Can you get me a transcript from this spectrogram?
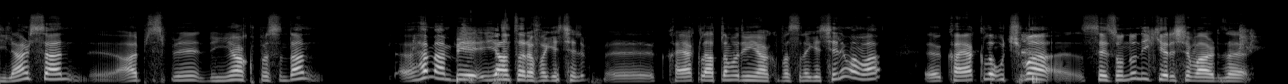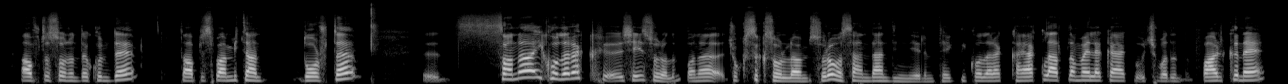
Dilersen, eee, alp disiplini Dünya Kupası'ndan, hemen bir yan tarafa geçelim. Eee, kayakla atlama Dünya Kupası'na geçelim ama, eee, kayakla uçma, sezonunun ilk yarışı vardı hafta sonunda Kum'de. Tapisman Mittendorf'ta. Eee, sana ilk olarak, şeyi soralım. Bana çok sık sorulan bir soru ama senden dinleyelim. Teknik olarak kayakla atlamayla kayakla uçmanın farkı ne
